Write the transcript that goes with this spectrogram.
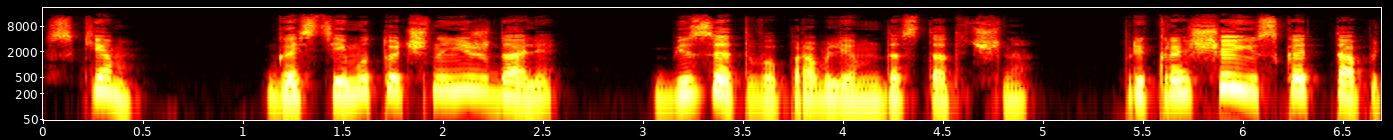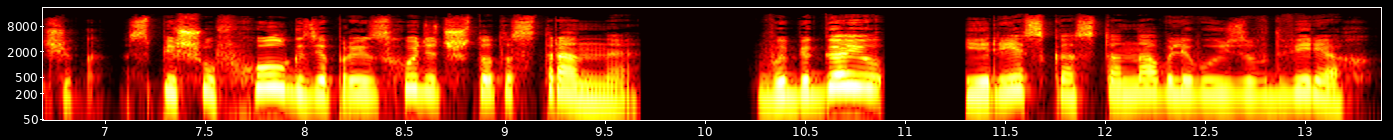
С кем? Гостей мы точно не ждали. Без этого проблем достаточно. Прекращаю искать тапочек. Спешу в холл, где происходит что-то странное. Выбегаю и резко останавливаюсь в дверях.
